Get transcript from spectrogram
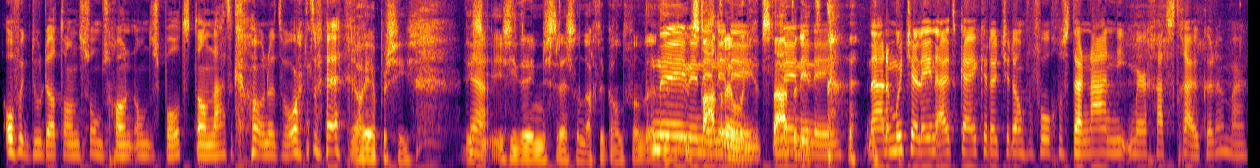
Of ik doe dat dan soms gewoon on the spot. Dan laat ik gewoon het woord weg. Oh ja, precies. Ja. is iedereen in de stress aan de achterkant van... het- het staat er helemaal niet, het staat nee, er nee, niet. nee. nou, dan moet je alleen uitkijken dat je dan vervolgens daarna niet meer gaat struikelen. Maar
